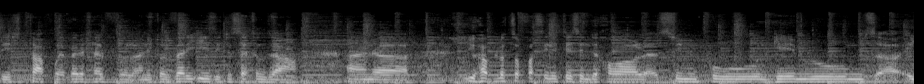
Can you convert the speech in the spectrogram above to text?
the staff were very helpful and it was very easy to settle down. And uh, you have lots of facilities in the hall, a swimming pool, game rooms, uh, a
